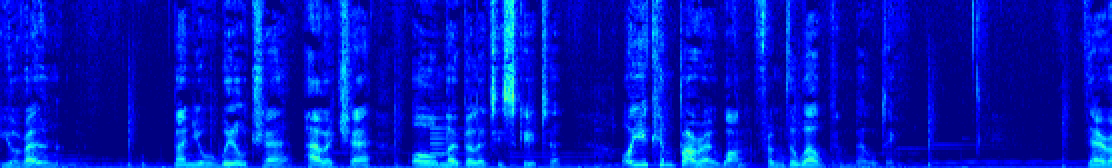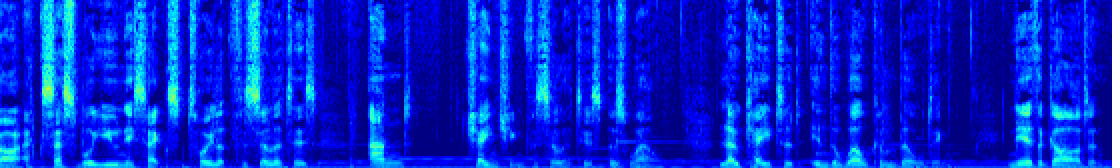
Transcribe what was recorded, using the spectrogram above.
your own manual wheelchair, power chair, or mobility scooter, or you can borrow one from the Welcome Building. There are accessible unisex toilet facilities and changing facilities as well, located in the Welcome Building near the garden,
